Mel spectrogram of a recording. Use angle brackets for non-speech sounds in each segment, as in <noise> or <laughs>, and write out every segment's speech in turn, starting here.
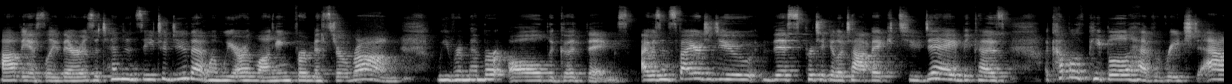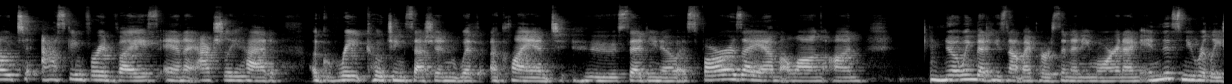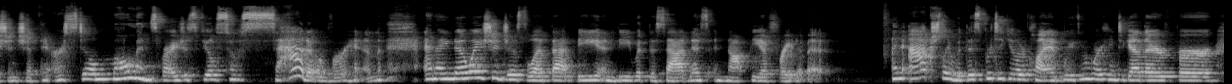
Obviously, there is a tendency to do that when we are longing for Mr. Wrong. We remember all the good things. I was inspired to do this particular topic today because a couple of people have reached out asking for advice, and I actually had a great coaching session with a client who said, you know, as far as I am along on knowing that he's not my person anymore and I'm in this new relationship, there are still moments where I just feel so sad over him. And I know I should just let that be and be with the sadness and not be afraid of it. And actually, with this particular client, we've been working together for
